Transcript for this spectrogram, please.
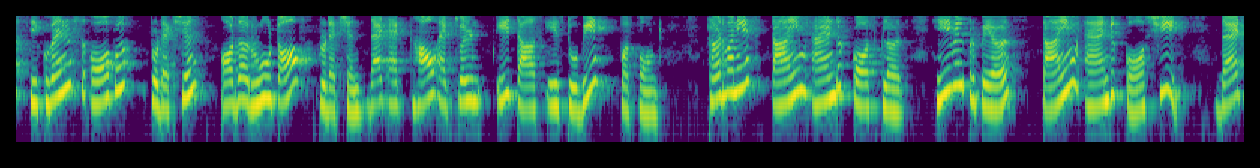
sequence of production or the route of production that act, how actual a task is to be performed. Third one is time and cost clerk. He will prepare time and cost sheet that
